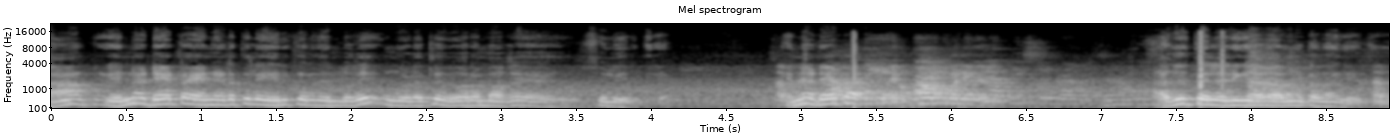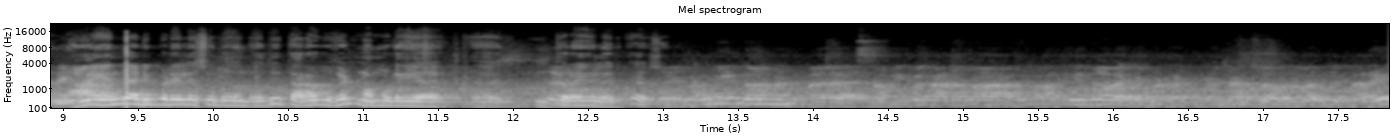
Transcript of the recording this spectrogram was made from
நான் என்ன டேட்டா என்னிடத்தில் இருக்கிறது என்பதை உங்களிடத்தில் விவரமாக சொல்லியிருக்கிறேன். என்ன டேட்டா அது தெரியல நீங்கள் அதை அவங்ககிட்ட தான் கேட்கணும். நான் எந்த அடிப்படையில் சொல்லுவதுன்றது தரவுகள் நம்முடைய துறையில் இருக்க. சொல்லுவேன் இந்தியன் கவர்மெண்ட் மேல சமீப காலமா அதிகமா வைக்கப்படுற குற்றச்சாட்டுல ஒண்ணு வந்து நிறைய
